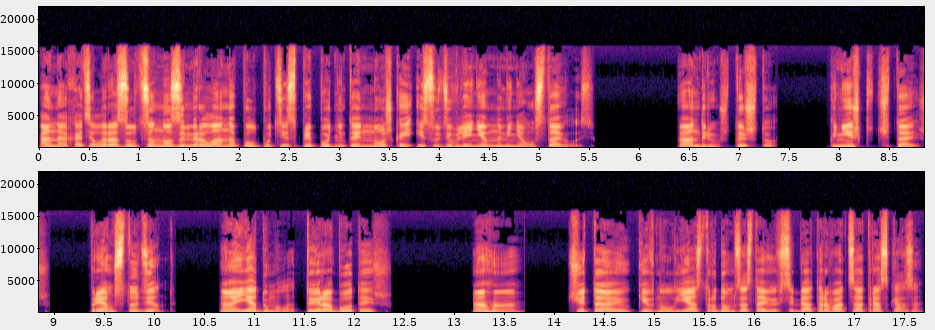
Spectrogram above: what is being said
Она хотела разуться, но замерла на полпути с приподнятой ножкой и с удивлением на меня уставилась. «Андрюш, ты что, книжки читаешь? Прям студент. А я думала, ты работаешь». «Ага, читаю», — кивнул я, с трудом заставив себя оторваться от рассказа.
